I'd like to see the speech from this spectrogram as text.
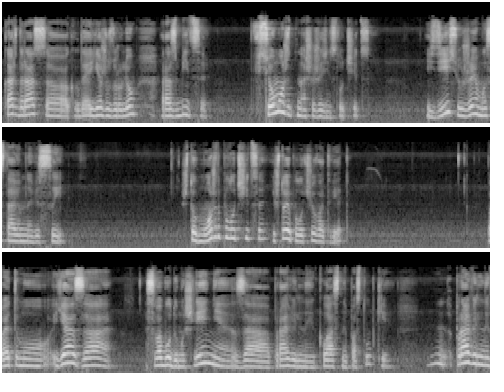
каждый раз, а, когда я езжу за рулем, разбиться. Все может в нашей жизни случиться. И здесь уже мы ставим на весы, что может получиться и что я получу в ответ. Поэтому я за свободу мышления, за правильные, классные поступки. Правильные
